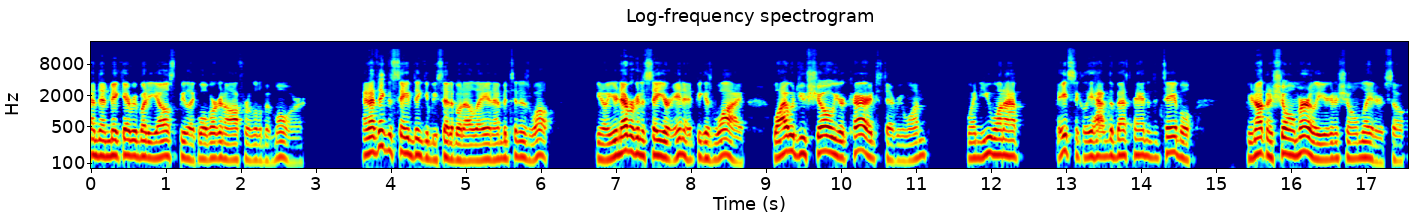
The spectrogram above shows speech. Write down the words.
and then make everybody else be like, well, we're going to offer a little bit more. And I think the same thing can be said about LA and Edmonton as well. You know, you're never going to say you're in it because why? Why would you show your cards to everyone when you want to basically have the best hand at the table? You're not going to show them early, you're going to show them later. So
